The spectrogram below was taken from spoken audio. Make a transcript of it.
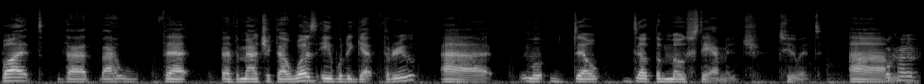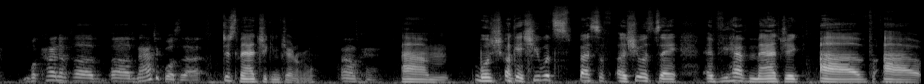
but that that that uh, the magic that was able to get through uh dealt dealt the most damage to it. Um, what kind of what kind of uh, uh, magic was that? just magic in general. Okay. Um, well, sh- okay, she would specify. Uh, she would say if you have magic of uh,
